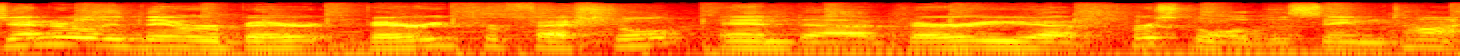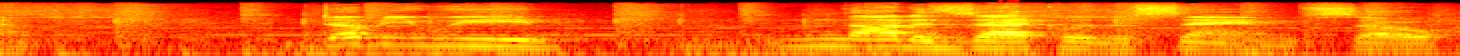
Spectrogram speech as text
generally, they were very, professional and uh, very uh, personal at the same time. WE, not exactly the same. So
